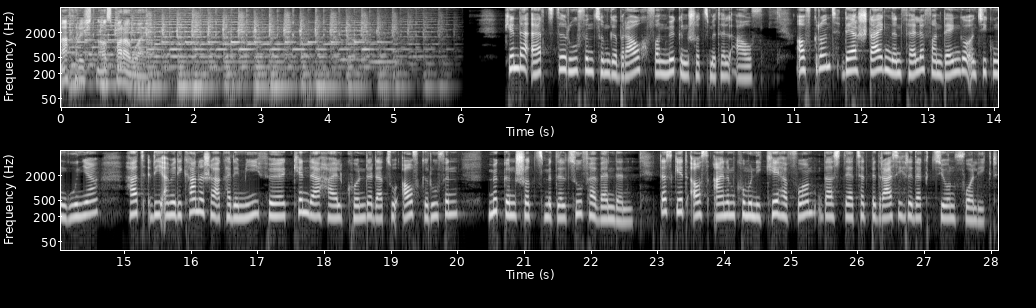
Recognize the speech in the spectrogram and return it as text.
Nachrichten aus Paraguay. Kinderärzte rufen zum Gebrauch von Mückenschutzmittel auf. Aufgrund der steigenden Fälle von Dengue und Chikungunya hat die Amerikanische Akademie für Kinderheilkunde dazu aufgerufen, Mückenschutzmittel zu verwenden. Das geht aus einem Kommuniqué hervor, das der ZB30-Redaktion vorliegt.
